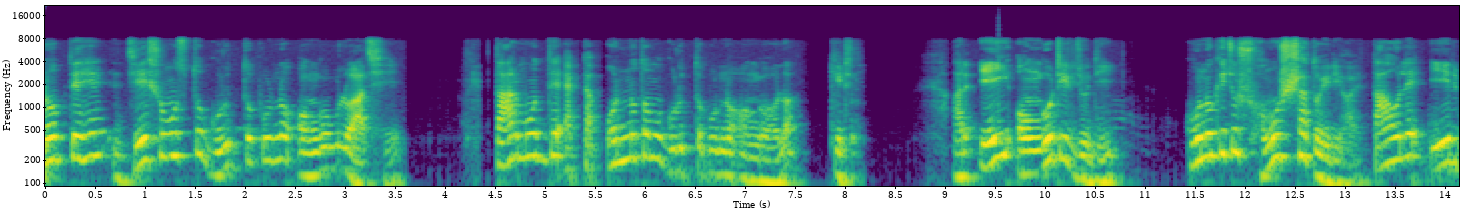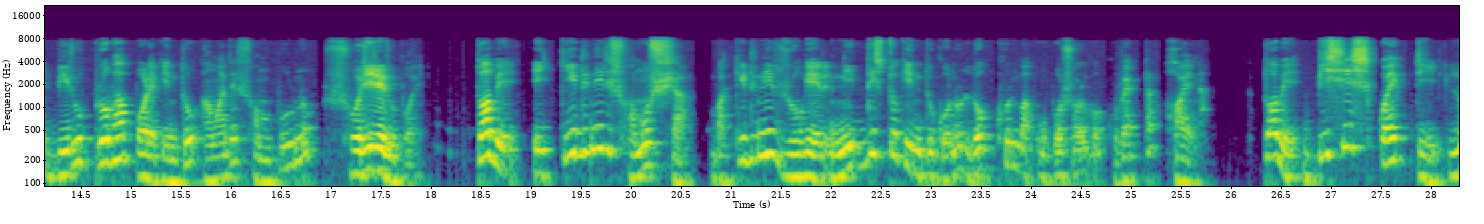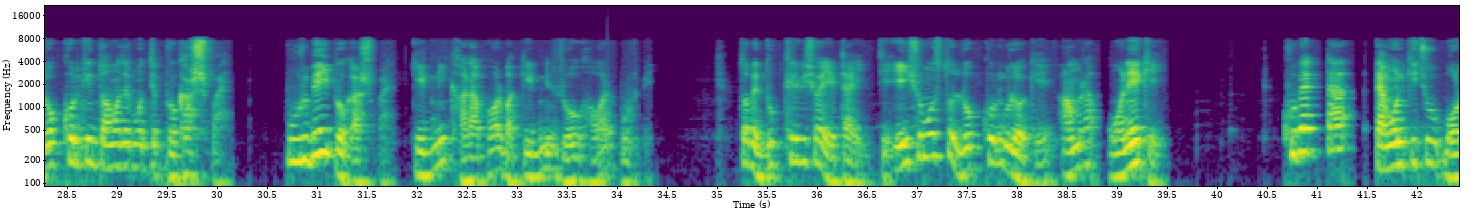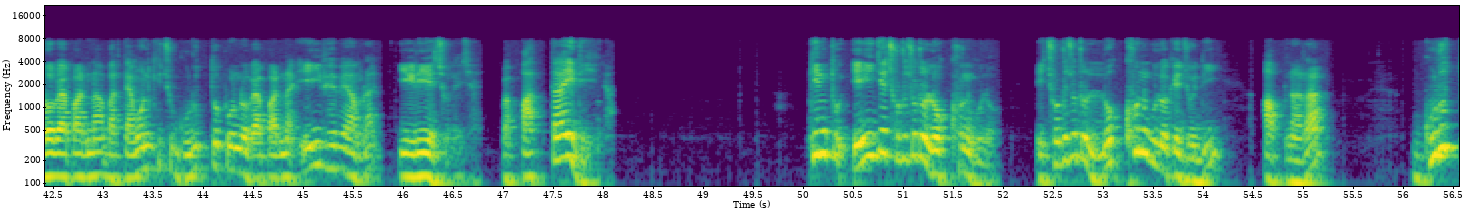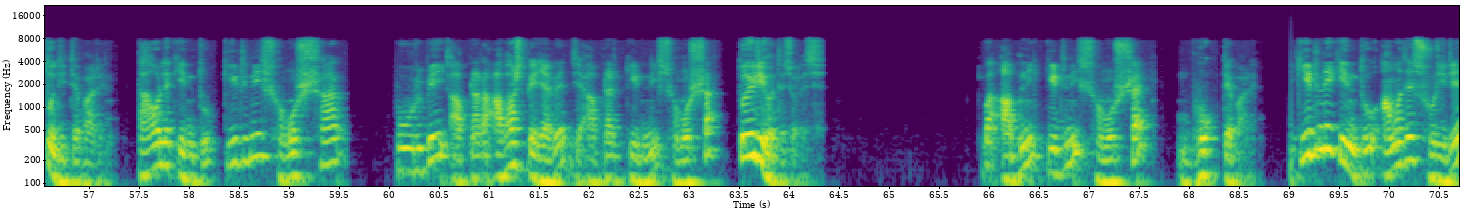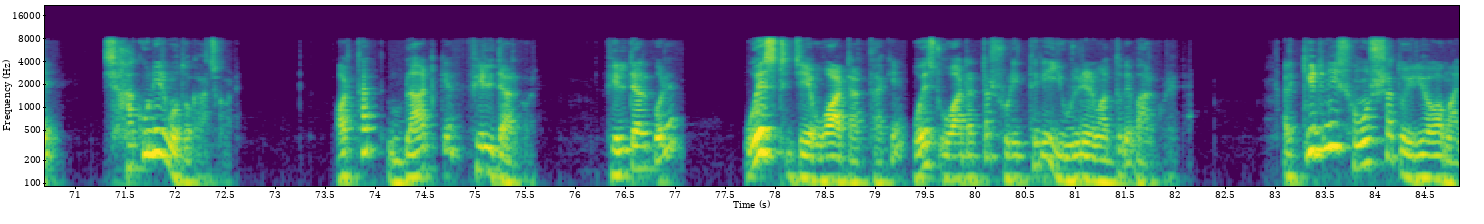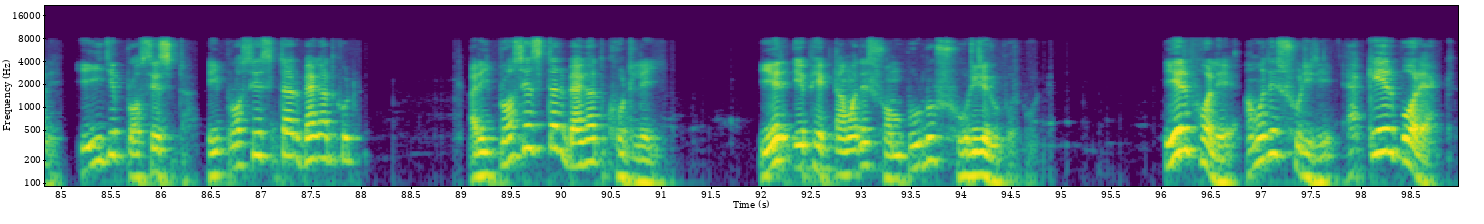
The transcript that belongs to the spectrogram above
মানবদেহে যে সমস্ত গুরুত্বপূর্ণ অঙ্গগুলো আছে, তার মধ্যে একটা অন্যতম গুরুত্বপূর্ণ অঙ্গ হলো কিডনি। আর এই অঙ্গটির যদি কোনো কিছু সমস্যা তৈরি হয়, তাহলে এর বিরূপ প্রভাব পড়ে কিন্তু আমাদের সম্পূর্ণ শরীরের উপরে। তবে এই কিডনির সমস্যা বা কিডনির রোগের নির্দিষ্ট কিন্তু কোনো লক্ষণ বা উপসর্গ খুব একটা হয় না। তবে বিশেষ কয়েকটি লক্ষণ কিন্তু আমাদের মধ্যে প্রকাশ পায়, পূর্বেই প্রকাশ পায়, কিডনি খারাপ হওয়ার বা কিডনির রোগ হওয়ার পূর্বেই। তবে দুঃখের বিষয় এটাই যে এই সমস্ত লক্ষণগুলোকে আমরা অনেকেই খুব একটা তেমন কিছু বড় ব্যাপার না বা তেমন কিছু গুরুত্বপূর্ণ ব্যাপার না, এই ভেবে আমরা এড়িয়ে চলে যাই বা পাত্তাই দিই না। কিন্তু এই যে ছোট ছোট লক্ষণগুলো, এই ছোট ছোট লক্ষণগুলোকে যদি আপনারা গুরুত্ব দিতে পারেন, তাহলে কিন্তু কিডনির সমস্যার পূর্বেই আপনারা আভাস পেয়ে যাবেন যে আপনার কিডনির সমস্যা তৈরি হতে চলেছে বা আপনি কিডনির সমস্যায় ভুগতে পারেন। কিডনি কিন্তু আমাদের শরীরে ঝাঁকুনির মতো কাজ করে, অর্থাৎ ব্লাডকে ফিল্টার করে ফিল্টার করে ওয়েস্ট যে ওয়াটার থাকে, ওয়েস্ট ওয়াটারটা শরীর থেকে ইউরিনের মাধ্যমে বার করে দেয়। আর কিডনির সমস্যা তৈরি হওয়া মানে এই যে প্রসেসটা এই প্রসেসটার ব্যাঘাত ঘটবে আর এই প্রসেসটার ব্যাঘাত ঘটলেই এর এফেক্ট আমাদের সম্পূর্ণ শরীরের উপর পড়বে। এর ফলে আমাদের শরীরে একের পর এক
